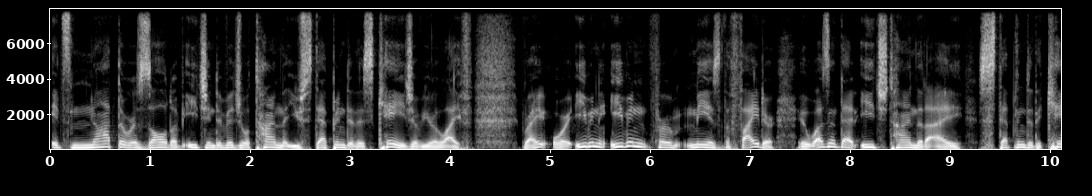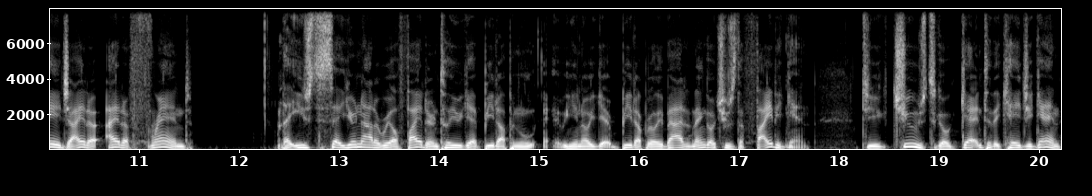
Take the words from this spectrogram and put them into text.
It's not the result of each individual time that you step into this cage of your life, right? Or even even for me as the fighter, it wasn't that each time that I stepped into the cage, I had a, I had a friend that used to say you're not a real fighter until you get beat up and you know you get beat up really bad and then go choose to fight again. Do you choose to go get into the cage again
